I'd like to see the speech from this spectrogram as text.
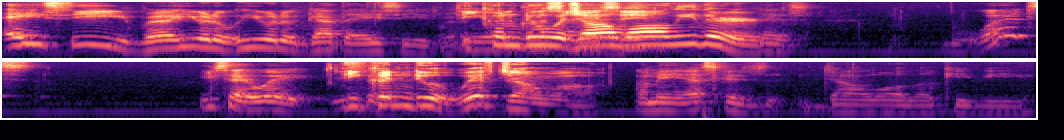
AC, bro. He would have he would have got the AC, bro. Do he couldn't do it with John AC? Wall either. Yes. What? You said wait. you He said- couldn't do it with John Wall. I mean, that's because John Wall low key be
